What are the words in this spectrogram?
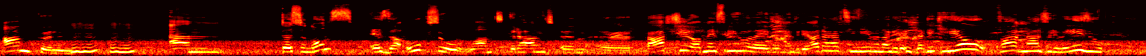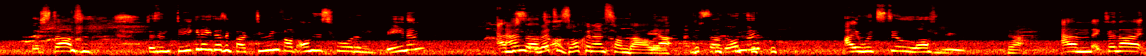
aankunnen. En tussen ons is dat ook zo, want er hangt een eh, kaartje op mijn frigo dat je voor mijn verjaardag hebt gegeven, dat, dat ik heel vaak naar verwijs ook. Er staat, het is een tekening, het is een cartoon van ongeschoren benen. En, er En staat- witte sokken en sandalen. ja, en er staat onder, I would still love you. Ja. En ik vind dat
